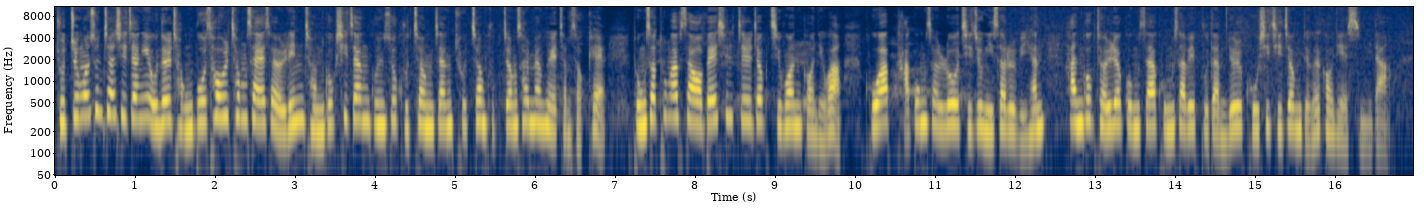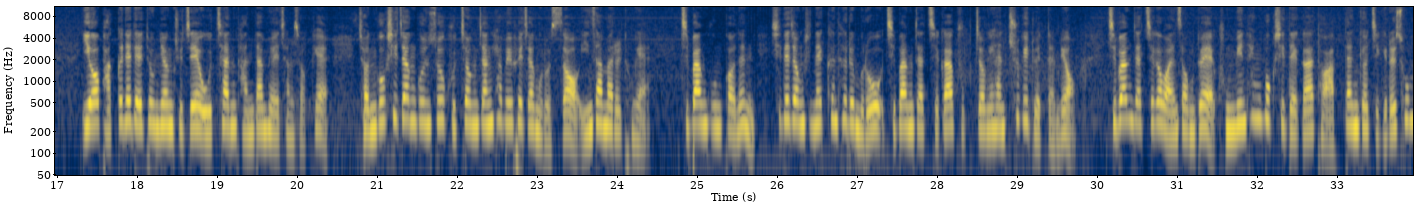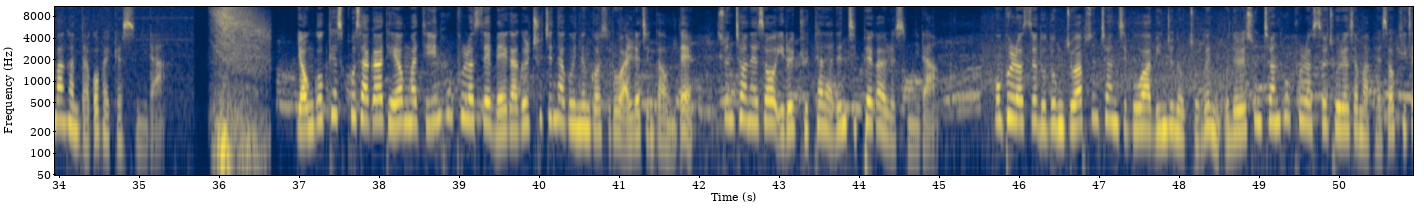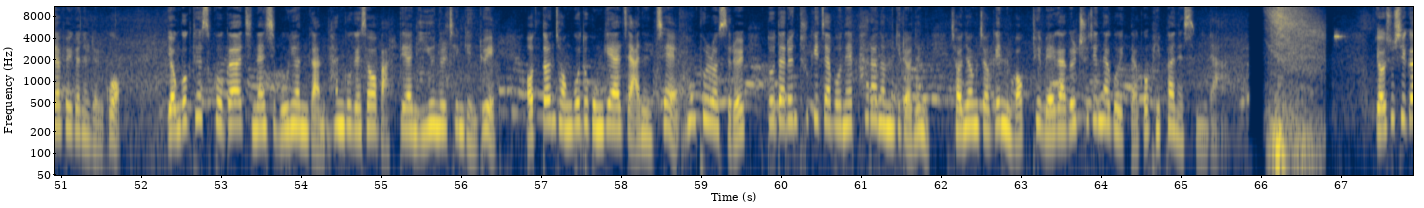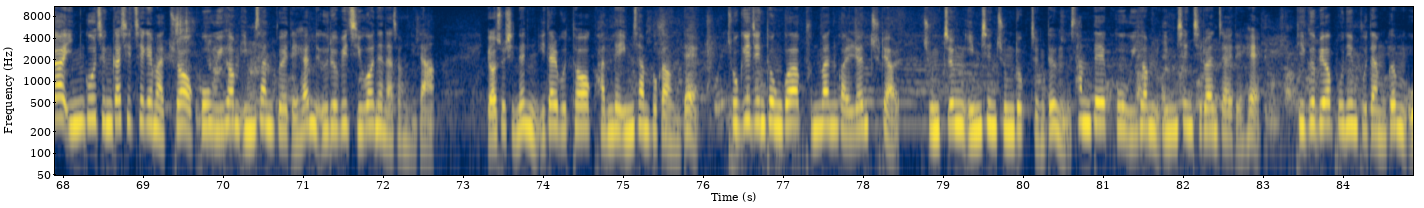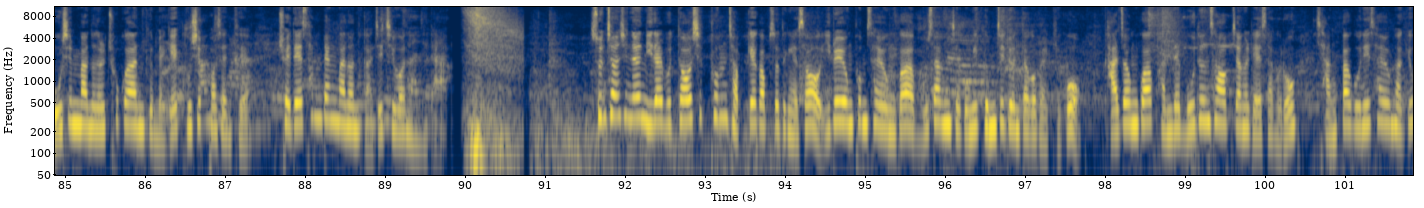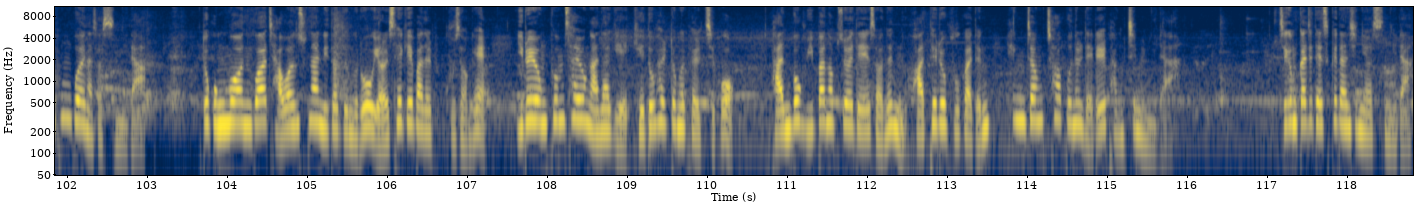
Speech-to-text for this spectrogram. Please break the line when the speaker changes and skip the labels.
조중훈 순천시장이 오늘 정부 서울청사에서 열린 전국 시장군수 구청장 초청 국정설명회에 참석해 동서통합사업의 실질적 지원 건의와 고압 가공설로 지중 이설을 위한 한국전력공사 공사비 부담률 고시 지정 등을 건의했습니다. 이어 박근혜 대통령 주재 오찬 간담회에 참석해 전국 시장군수 구청장 협의회장으로서 인사말을 통해 지방 군권은 시대 정신의 큰 흐름으로 지방자치가 국정의 한 축이 됐다며 지방자치가 완성돼 국민 행복 시대가 더 앞당겨지기를 소망한다고 밝혔습니다. 영국 테스코사가 대형마트인 홈플러스의 매각을 추진하고 있는 것으로 알려진 가운데 순천에서 이를 규탄하는 집회가 열렸습니다. 홈플러스 노동조합 순천지부와 민주노총은 오늘 순천 홈플러스 조례점 앞에서 기자회견을 열고 영국 테스코가 지난 15년간 한국에서 막대한 이윤을 챙긴 뒤 어떤 정보도 공개하지 않은 채 홈플러스를 또 다른 투기 자본에 팔아넘기려는 전형적인 먹튀 매각을 추진하고 있다고 비판했습니다. 여수시가 인구 증가 시책에 맞춰 고위험 임산부에 대한 의료비 지원에 나섭니다. 여수시는 이달부터 관내 임산부 가운데 조기 진통과 분만 관련 출혈, 중증 임신 중독증 등 3대 고위험 임신 질환자에 대해 비급여 본인 부담금 50만 원을 초과한 금액의 90% 최대 300만 원까지 지원합니다. 순천시는 이달부터 식품 접객업소 등에서 일회용품 사용과 무상 제공이 금지된다고 밝히고 가정과 관내 모든 사업장을 대상으로 장바구니 사용하기 홍보에 나섰습니다. 또 공무원과 자원순환 리더 등으로 13개 반을 구성해 일회용품 사용 안 하기 계도 활동을 펼치고 반복 위반 업소에 대해서는 과태료 부과 등 행정 처분을 내릴 방침입니다. 지금까지 데스크 단신이었습니다.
